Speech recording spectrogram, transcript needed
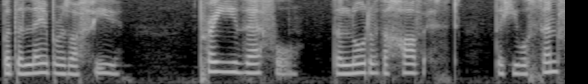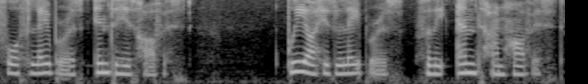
but the labourers are few. Pray ye therefore the Lord of the harvest, that he will send forth labourers into his harvest. We are his labourers for the end time harvest,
